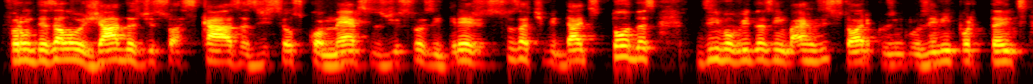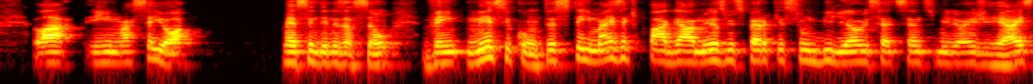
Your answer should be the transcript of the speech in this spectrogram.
foram desalojadas de suas casas, de seus comércios, de suas igrejas, de suas atividades, todas desenvolvidas em bairros históricos, inclusive importantes lá em Maceió essa indenização vem nesse contexto. Tem mais é que pagar mesmo. Espero que esse 1 bilhão e 700 milhões de reais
